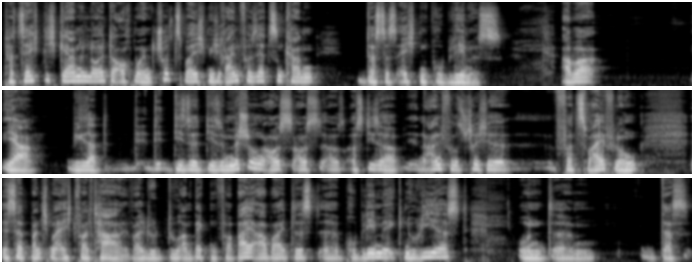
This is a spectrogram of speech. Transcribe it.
tatsächlich gerne Leute auch mal in Schutz, weil ich mich reinversetzen kann, dass das echt ein Problem ist. Aber ja, wie gesagt, diese, diese Mischung aus, aus, aus, aus dieser, in Anführungsstriche, Verzweiflung ist halt manchmal echt fatal, weil du, du am Becken vorbei arbeitest, äh, Probleme ignorierst und ähm, das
